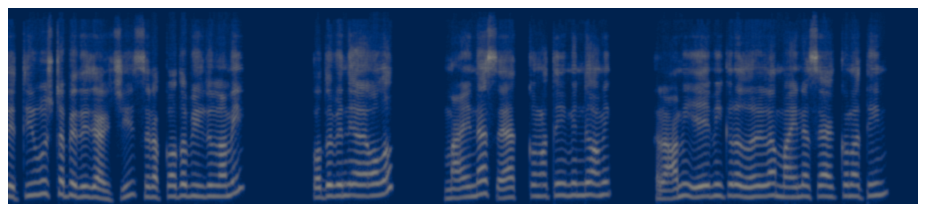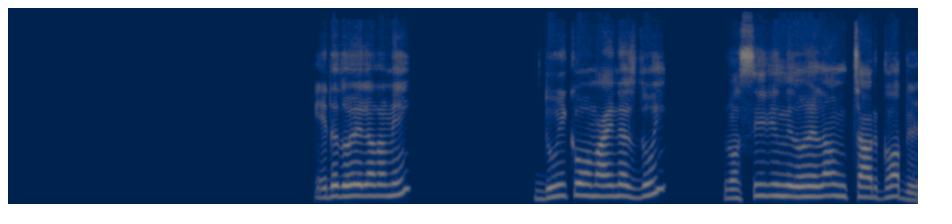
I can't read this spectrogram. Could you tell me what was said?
যে ত্রিভুজটা পেতে চাইছি, সেটা কত বিন্দু আমি কত বিন্দু হলো মাইনাস এক কমা তিন বিন্দু আমি। তাহলে আমি এ বি করে ধরে নিলাম মাইনাস এক কমা তিন। এটা ধরে নিলাম আমি দুই কো মাইনাস দুই এবং সি বিন্দু ধরে নিলাম চার কবে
